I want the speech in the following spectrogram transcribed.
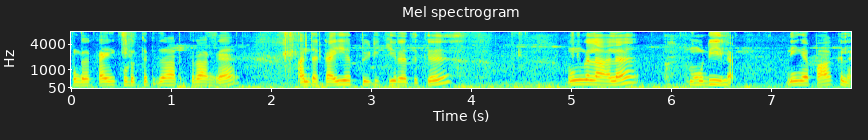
உங்கள் கை கொடுத்துட்டு தான் இருக்கிறாங்க. அந்த கையை பிடிக்கிறதுக்கு உங்களால் முடியல. நீங்கள் பார்க்கல.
